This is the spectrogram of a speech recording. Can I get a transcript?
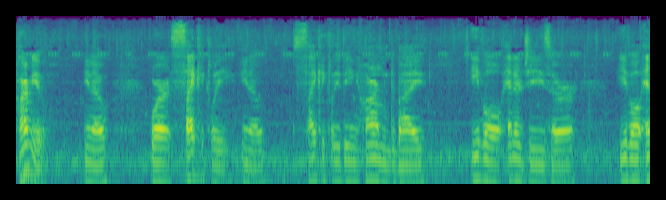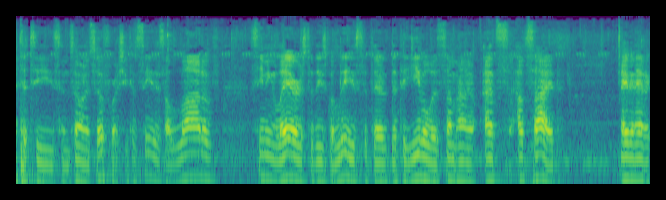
harm you, you know, or psychically, you know, psychically being harmed by evil energies or evil entities and so on and so forth. You can see there's a lot of seeming layers to these beliefs that that the evil is somehow outside. I even had a,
